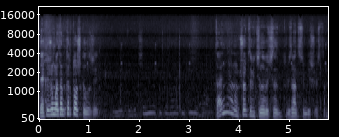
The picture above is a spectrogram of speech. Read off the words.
Я кажу, у мене там картошка лежить. Та ні, ну що ти відчинив, ви візьмете собі щось там.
